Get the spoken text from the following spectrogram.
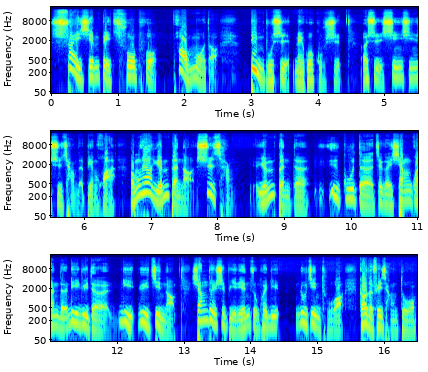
率先被戳破泡沫的。并不是美国股市，而是新兴市场的变化。我们看到原本呢、市场原本的预估的这个相关的利率的利率径哦，相对是比联总会利路径图哦高的非常多。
